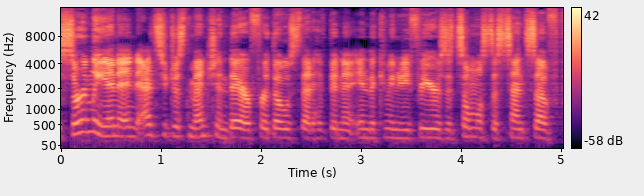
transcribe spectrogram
Certainly, and, and as you just mentioned there, for those that have been in the community for years, it's almost a sense of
